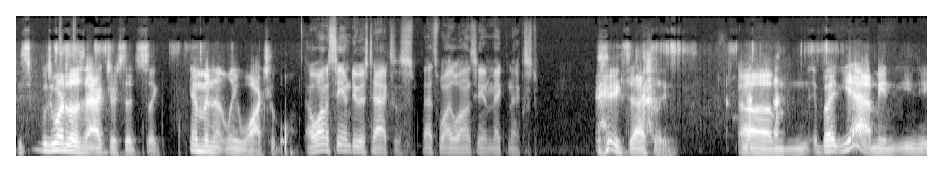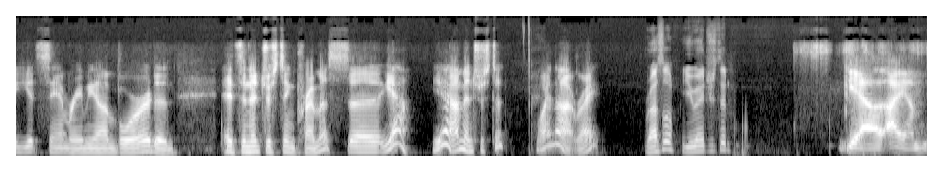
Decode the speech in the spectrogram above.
he's was one of those actors that's like eminently watchable. I want to see him do his taxes. That's why I want to see him make next. exactly. Um, but yeah, I mean, you, you get Sam Raimi on board, and it's an interesting premise. Uh, yeah, yeah, I'm interested. Why not? Right? Russell, you interested? Yeah, I am.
